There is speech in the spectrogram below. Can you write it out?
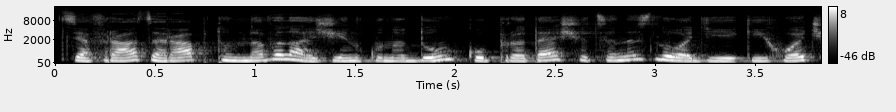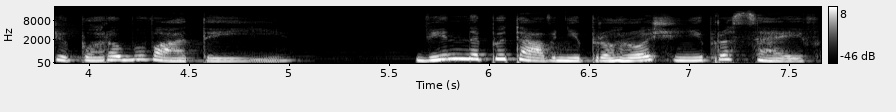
Ця фраза раптом навела жінку на думку про те, що це не злодій, який хоче пограбувати її. Він не питав ні про гроші, ні про сейф,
